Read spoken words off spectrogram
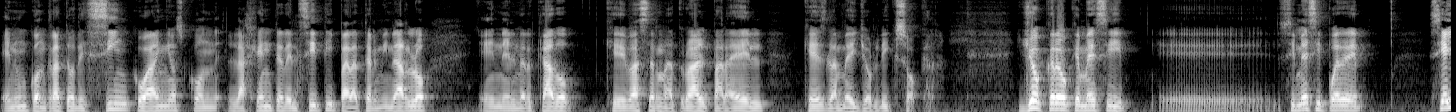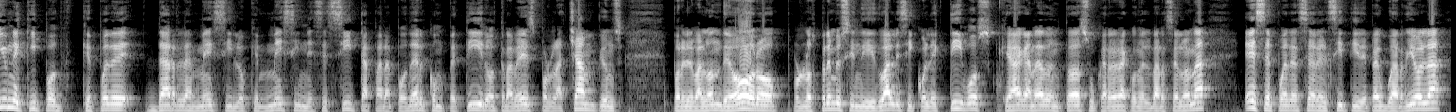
en un contrato de cinco años con la gente del City para terminarlo en el mercado que va a ser natural para él, que es la Major League Soccer. Yo creo que Messi, eh, si Messi puede, si hay un equipo que puede darle a Messi lo que Messi necesita para poder competir otra vez por la Champions, por el balón de oro, por los premios individuales y colectivos que ha ganado en toda su carrera con el Barcelona, ese puede ser el City de Pep Guardiola,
